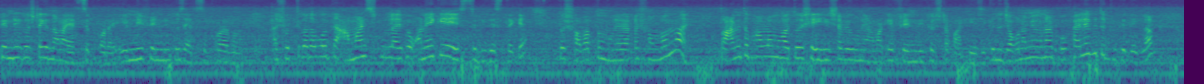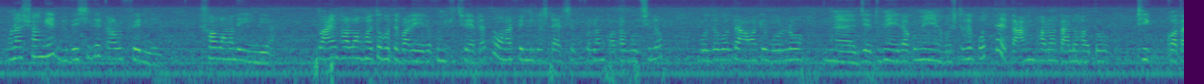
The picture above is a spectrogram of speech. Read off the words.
ফ্রেন্ড রিকোয়েস্টটা কিন্তু আমার অ্যাকসেপ্ট করা এমনি ফ্রেন্ড রিকোয়েস্ট অ্যাকসেপ্ট করা নয় আর সত্যি কথা বলতে আমার স্কুল লাইফে অনেকে এসছে বিদেশ থেকে। তো সবার তো মনে রাখা সম্ভব নয়। তো আমি তো ভাবলাম হয়তো সেই হিসাবে উনি আমাকে ফ্রেন্ড রিকোয়েস্টটা পাঠিয়েছে। কিন্তু যখন আমি ওনার প্রোফাইলের ভিতরে ঢুকে দেখলাম, ওনার সঙ্গে বিদেশিদের কারোর ফ্রেন্ড নেই। সব আমাদের ইন্ডিয়া তো আমি ভাবলাম হয়তো হতে পারে এরকম কিছু একটা। তো ওনার ফ্রেন্ড রিকোয়েস্টটা অ্যাকসেপ্ট করলাম, কথা বলছিল। বলতে বলতে আমাকে বলল যে তুমি এরকমই হোস্টেলে পড়তে? তা আমি ভাবলাম তাহলে হয়তো ঠিক কথা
